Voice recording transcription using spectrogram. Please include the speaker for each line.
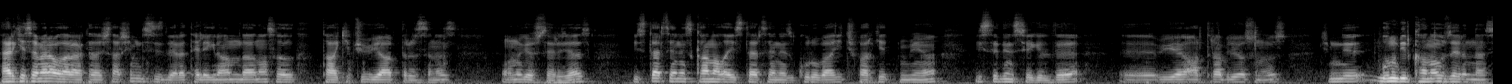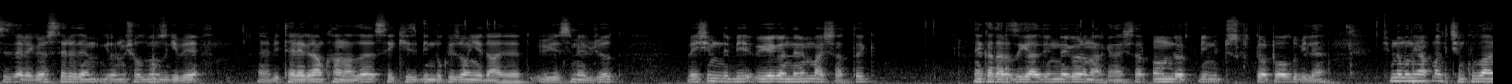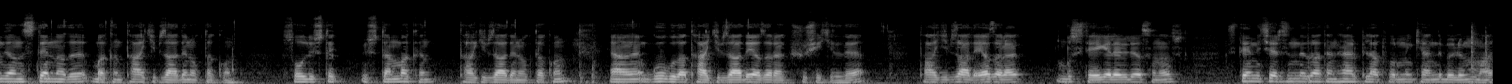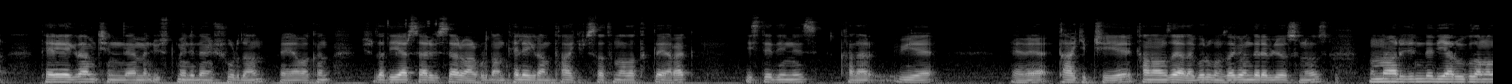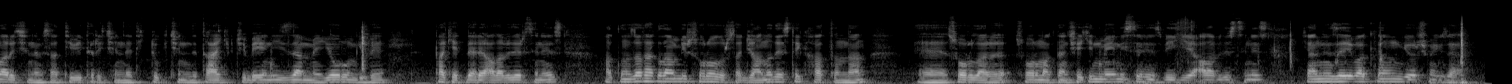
Speaker 1: Herkese merhabalar arkadaşlar. Şimdi sizlere Telegram'da nasıl takipçi üye arttırırsınız onu göstereceğiz. İsterseniz kanala isterseniz gruba hiç fark etmiyor. İstediğiniz şekilde e, üye artırabiliyorsunuz. Şimdi bunu bir kanal üzerinden sizlere gösterelim. Görmüş olduğunuz gibi e, bir Telegram kanalı 8917 adet üyesi mevcut. Ve şimdi bir üye gönderimi başlattık. Ne kadar hızlı geldiğini de görün arkadaşlar. 14.344 oldu bile. Şimdi bunu yapmak için kullanacağınız sitenin adı bakın takipzade.com. Sol üstte üstten bakın takipzade.com. Yani Google'a takipzade yazarak şu şekilde takipzade yazarak bu siteye gelebiliyorsunuz. Sitenin içerisinde zaten her platformun kendi bölümü var. Telegram içinde hemen üst menüden şuradan veya bakın şurada diğer servisler var. Buradan Telegram takipçi satın ala tıklayarak istediğiniz kadar üye ve takipçiyi kanalınıza ya da grubunuza gönderebiliyorsunuz. Bunun haricinde diğer uygulamalar içinde mesela Twitter içinde, TikTok içinde takipçi, beğeni, izlenme, yorum gibi paketleri alabilirsiniz. Aklınıza takılan bir soru olursa canlı destek hattından eee, soruları sormaktan çekinmeyin. İstediğiniz bilgiyi alabilirsiniz. Kendinize iyi bakın. Görüşmek üzere.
